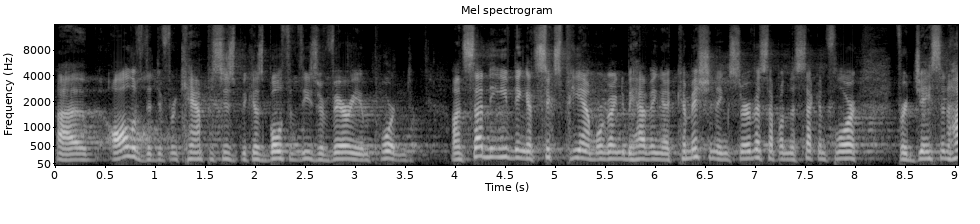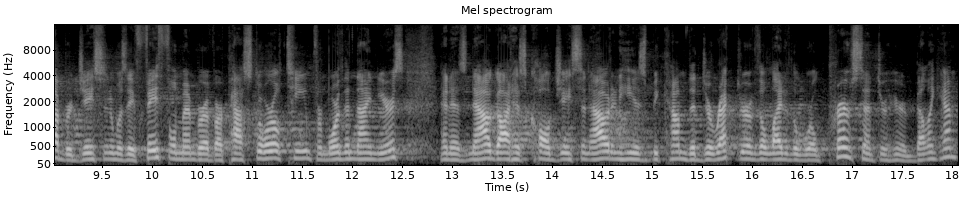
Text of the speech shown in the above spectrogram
uh, all of the different campuses because both of these are very important. On Sunday evening at 6 p.m., we're going to be having a commissioning service up on the second floor for Jason Hubbard. Jason was a faithful member of our pastoral team for more than nine years, and as now God has called Jason out, and he has become the director of the Light of the World Prayer Center here in Bellingham.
